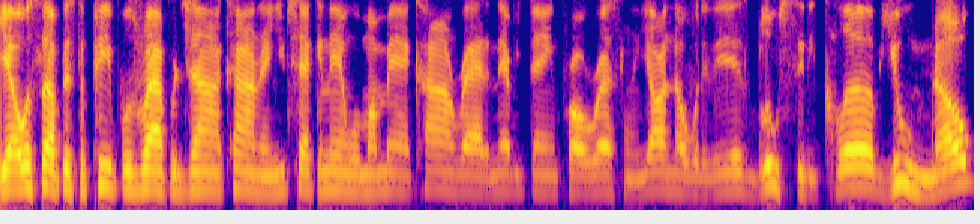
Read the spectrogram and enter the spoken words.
Yo, what's up? It's the people's rapper John Connor, and you checking in with my man Conrad and everything pro wrestling. Y'all know what it is. Blue City Club, you know.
